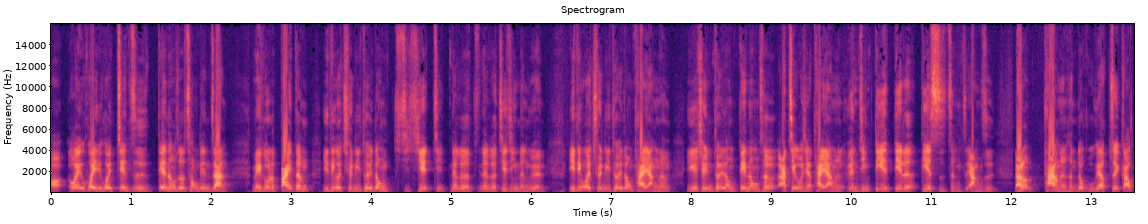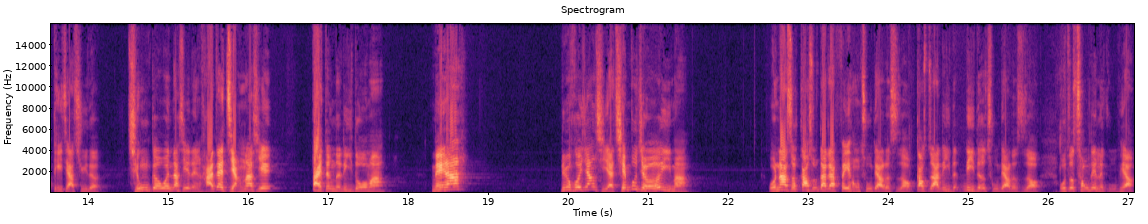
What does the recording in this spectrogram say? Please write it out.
哦，会会会建制电动车充电站。美国的拜登一定会全力推动洁洁那个那个洁净能源，一定会全力推动太阳能，一定全力推动电动车啊。结果现在太阳能原金跌跌了跌死成这样子，然后太阳能很多股票追高跌下去了。请问各位那些人还在讲那些拜登的利多吗？没啦。你们回想起来，前不久而已嘛。我那时候告诉大家飞鸿出掉的时候，告诉大家立德立德出掉的时候，我说充电的股票，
